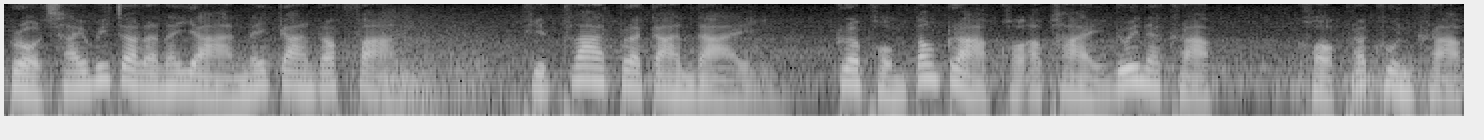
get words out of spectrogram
โปรดใช้วิจารณญาณในการรับฟัง ผิดพลาดประการใดกระผมต้องกราบขออภัยด้วยนะครับ ขอบพระคุณครับ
